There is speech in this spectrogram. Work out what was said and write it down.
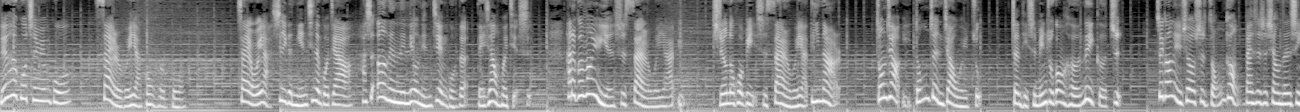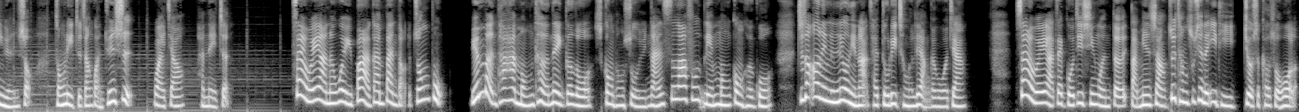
联合国成员国塞尔维亚共和国。塞尔维亚是一个年轻的国家哦，它是二零零六年建国的。等一下我们会解释。它的官方语言是塞尔维亚语，使用的货币是塞尔维亚蒂纳尔，宗教以东正教为主，政体是民主共和内阁制，最高领袖是总统，但是是象征性元首，总理只掌管军事、外交和内政。塞尔维亚呢，位于巴尔干半岛的中部。原本它和蒙特内哥罗是共同属于南斯拉夫联盟共和国，直到二零零六年啊才独立成为两个国家。塞尔维亚在国际新闻的版面上最常出现的议题就是科索沃了。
